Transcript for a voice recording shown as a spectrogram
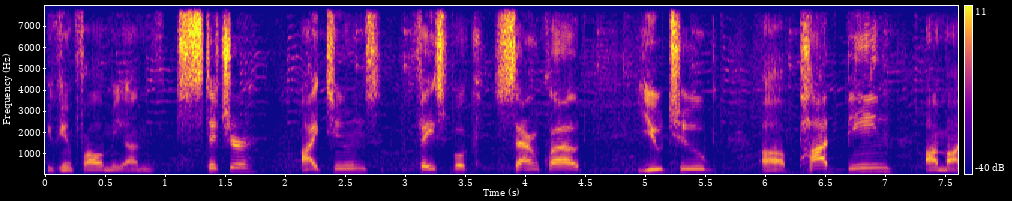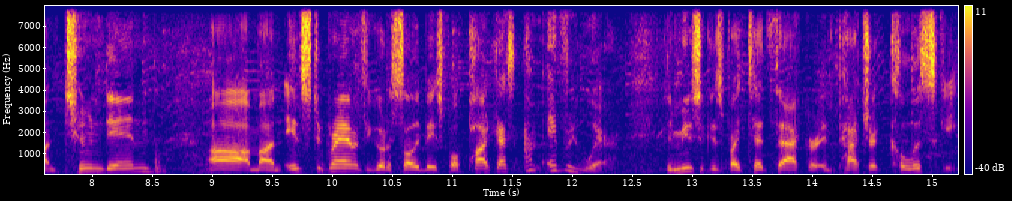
You can follow me on Stitcher, iTunes, Facebook, SoundCloud, YouTube, uh, Podbean. I'm on TuneIn. Uh, I'm on Instagram. If you go to Sully Baseball Podcast, I'm everywhere. The music is by Ted Thacker and Patrick Kaliski.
